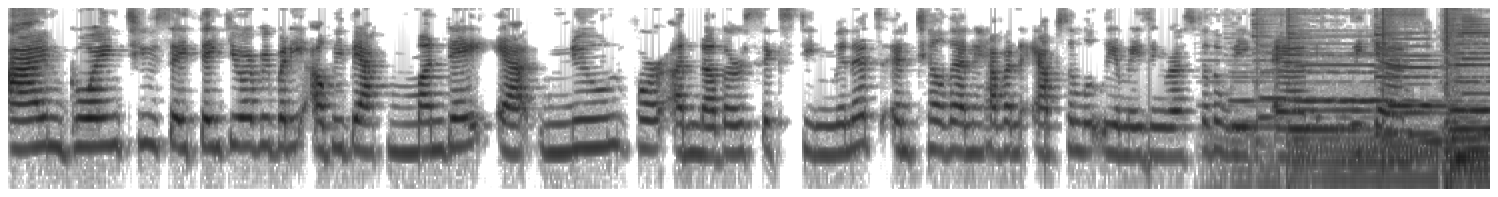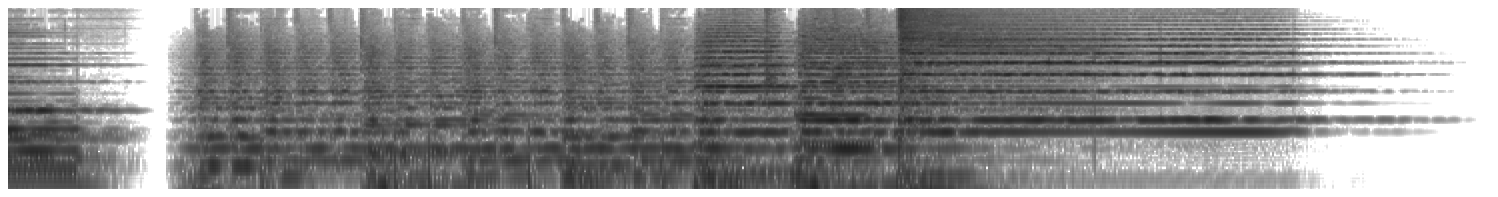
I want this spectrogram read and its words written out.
I'm going to say thank you, everybody. I'll be back Monday at noon for another 60 minutes. Until then, have an absolutely amazing rest of the week and weekend.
